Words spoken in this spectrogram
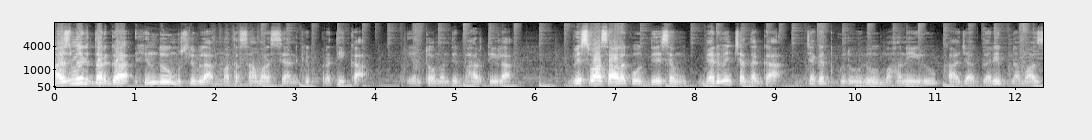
అజ్మీర్ దర్గా హిందూ ముస్లింల మత సామరస్యానికి ప్రతీక. ఎంతోమంది భారతీయుల విశ్వాసాలకు దేశం గర్వించదగ్గ జగద్గురువులు మహనీయులు ఖాజా గరీబ్ నమాజ్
